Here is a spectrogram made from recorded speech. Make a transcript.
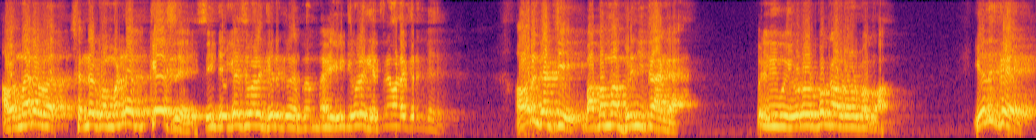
அவர் மேல சென்ட்ரல் கவர்மெண்ட்ல கேஸ் சிபிஐ கேஸ் வழக்கு இருக்கு. இடி வழக்கு எத்தனை வழக்கு இருக்கு? அவரும் கட்சி பாப்பமா பிரிஞ்சுட்டாங்க. இவ- இவர் ஒரு பக்கம் அவர் ஒரு பக்கம். எதுக்கு?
